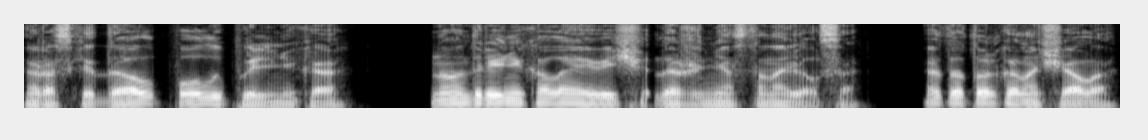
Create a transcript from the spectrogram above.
Раскидал полы пыльника. Но Андрей Николаевич даже не остановился. Это только начало.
